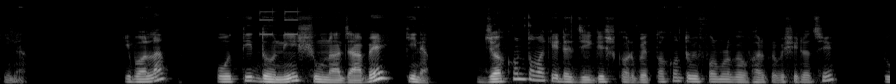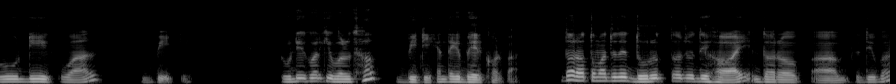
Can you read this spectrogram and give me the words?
কিনা? কি বললাম? প্রতিধ্বনি, শোনা যাবে কিনা? যখন তোমাকে এটা জিজ্ঞেস করবে, তখন তুমি ফর্মুলা ব্যবহার করবে, সেটা হচ্ছে two D equal BT two D equal কি বলতো? বিটি এখান থেকে বের করবা। ধরো তোমার যদি দূরত্ব যদি হয়, ধরো যদি বা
